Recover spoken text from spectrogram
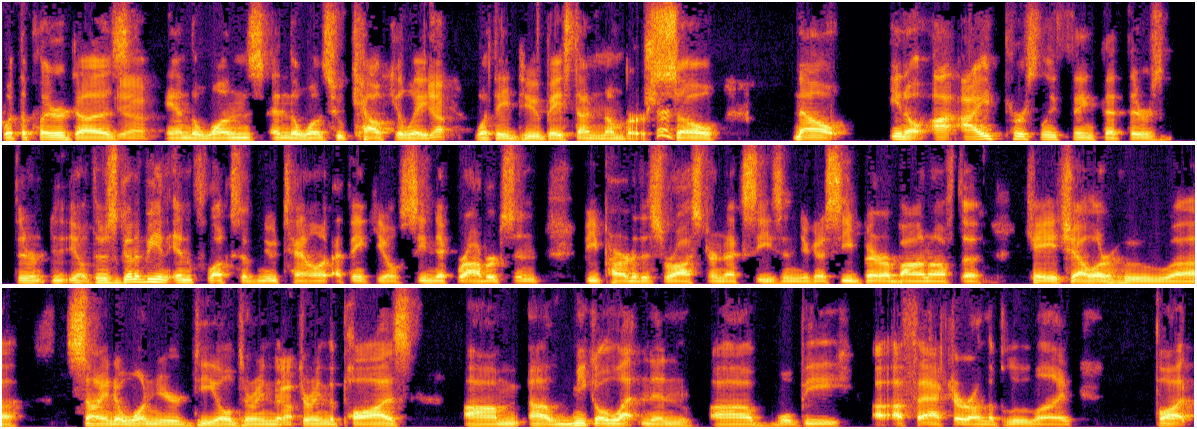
what the player does yeah. and the ones and the ones who calculate yep. what they do based on numbers. Sure. So now, you know, I, I personally think that there's there, you know, there's going to be an influx of new talent. I think you'll see Nick Robertson be part of this roster next season. You're going to see Barabanov, the KHLer who uh, signed a one-year deal during the during the pause. Um, uh, Mikko Lehtonen uh, will be a factor on the blue line, but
